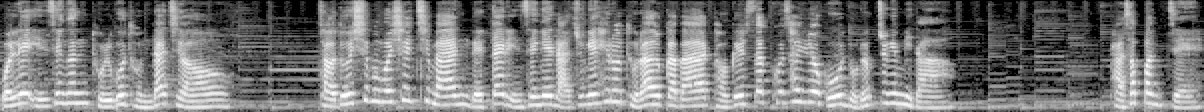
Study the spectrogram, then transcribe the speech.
원래 인생은 돌고 돈다죠. 저도 시부모 싫지만 내 딸 인생에 나중에 해로 돌아올까봐 덕을 쌓고 살려고 노력 중입니다. 다섯 번째.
